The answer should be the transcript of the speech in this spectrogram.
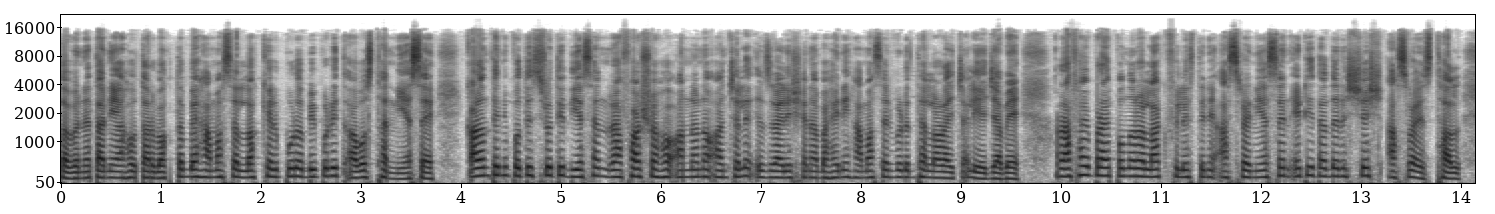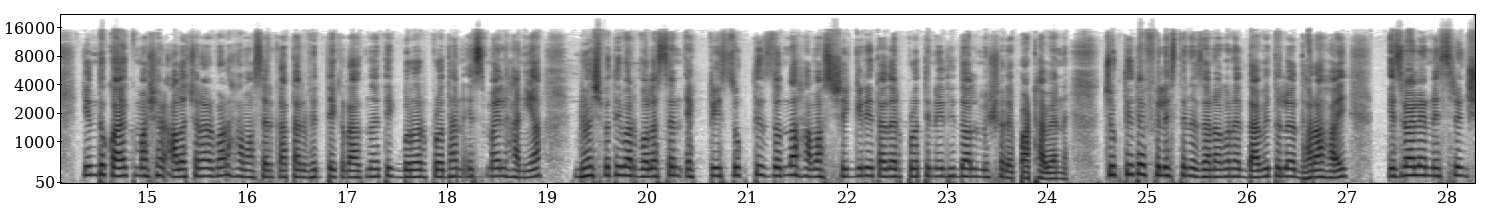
তবে নেতানিয়াহু তার বক্তব্যে হামাসের লক্ষ্যের পুরো বিপরীত অবস্থান নিয়েছে, কারণ তিনি প্রতিশ্রুতি দিয়েছেন রাফা সহ অন্যান্য অঞ্চলে ইসরায়েলি সেনাবাহিনী হামাসের বিরুদ্ধে লড়াই চালিয়ে যাবে। রাফায় প্রায় পনেরো লাখ ফিলিস্তিনি আশ্রয় নিয়েছেন, এটি তাদের শেষ আশ্রয়স্থল। কিন্তু কয়েক মাসের আলোচনার পর হামাসের কাতার ভিত্তিক রাজনৈতিক ব্যুরোর প্রধান ইসমাইল হানিয়া বৃহস্পতিবার বলেছেন, একটি চুক্তির জন্য হামাস শিগগিরই তাদের প্রতিনিধি দল মিশরে পাঠাবেন। চুক্তিতে ফিলিস্তিনি জনগণের দাবি তুলে ধরা হয়, ইসরায়েলের নৃশংস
